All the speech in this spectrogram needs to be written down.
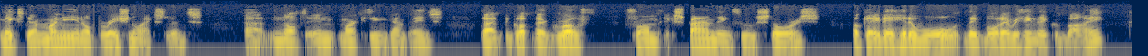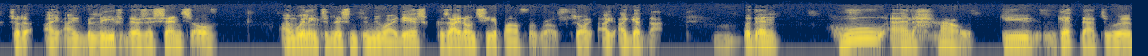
makes their money in operational excellence, uh, not in marketing campaigns, that got their growth from expanding through stores? Okay, they hit a wall, they bought everything they could buy. So that I, I believe there's a sense of I'm willing to listen to new ideas because I don't see a path for growth. So I, I, get that. Mm-hmm. But then who and how do you get that to a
